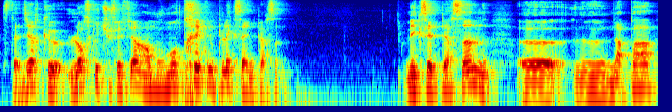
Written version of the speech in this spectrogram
C'est-à-dire que lorsque tu fais faire un mouvement très complexe à une personne, mais que cette personne euh, euh, n'a pas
